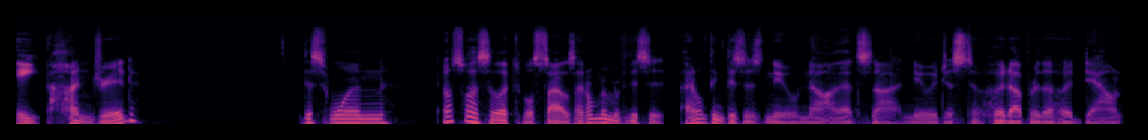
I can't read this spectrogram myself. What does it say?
800. This one also has selectable styles. I don't remember if this is. I don't think this is new. No, that's not new. Just hood up or the hood down.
